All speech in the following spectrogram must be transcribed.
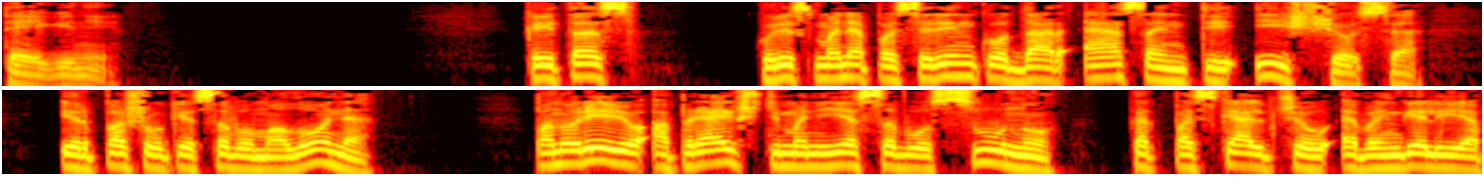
teiginį. Kai tas, kuris mane pasirinko dar esantį iššiose, ir pašaukė savo malonę, panorėjo apreikšti manyje savo sūnų, kad paskelbčiau Evangeliją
